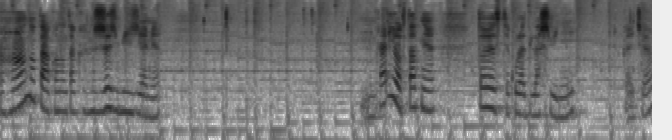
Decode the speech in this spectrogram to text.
Aha, no tak, ono tak rzeźbi ziemię. Dobra, i ostatnie to jest akurat dla świni. Czekajcie.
